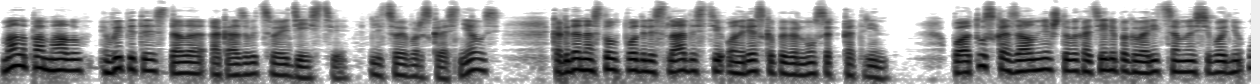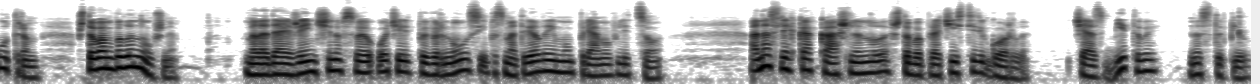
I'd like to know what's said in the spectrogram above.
Мало-помалу выпитое стало оказывать свое действие. Лицо его раскраснелось. Когда на стол подали сладости, он резко повернулся к Катрин. «Пуату сказал мне, что вы хотели поговорить со мной сегодня утром. Что вам было нужно?» Молодая женщина, в свою очередь, повернулась и посмотрела ему прямо в лицо. Она слегка кашлянула, чтобы прочистить горло. Час битвы наступил.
